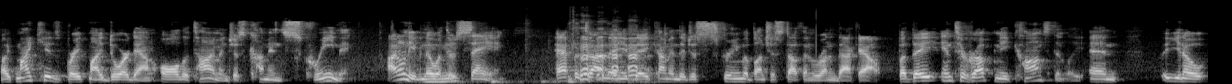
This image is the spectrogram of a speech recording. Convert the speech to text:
like my kids break my door down all the time and just come in screaming. I don't even know what they're mm-hmm. saying. Half the time they, they come in, they just scream a bunch of stuff and run back out. But they interrupt me constantly. And, you know,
